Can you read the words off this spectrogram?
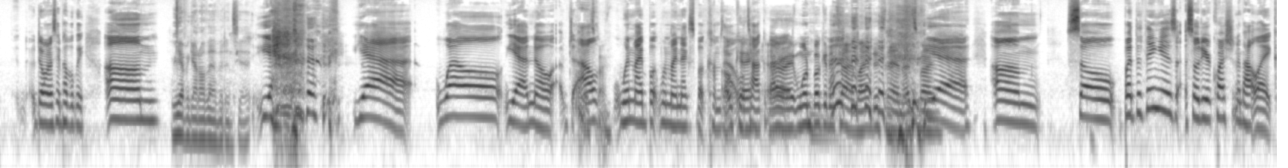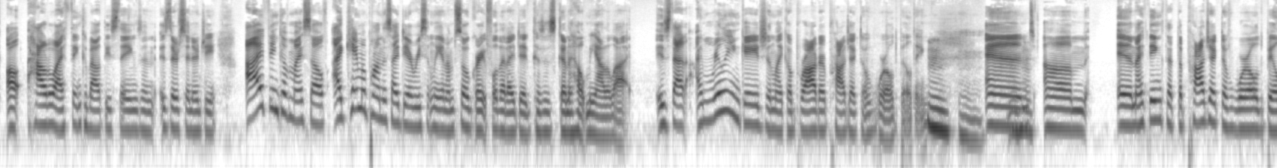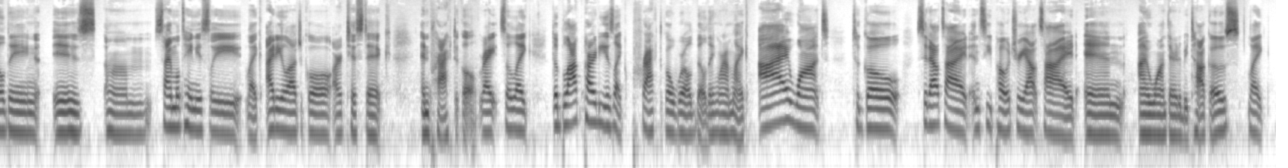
don't want to say publicly. Um, we haven't got all the evidence yet. yeah, yeah. Well, yeah. No, I'll fine. when my book when my next book comes out, Okay. we'll talk about it. All right. it. One book at a time. I understand. That's fine. Yeah. Um. So, but the thing is, so to your question about like, uh, how do I think about these things and is there synergy? I think of myself. I came upon this idea recently, and I'm so grateful that I did because it's going to help me out a lot. Is that I'm really engaged in like a broader project of world building, and um, and I think that the project of world building is um, simultaneously like ideological, artistic, and practical, right? So like the block party is like practical world building, where I'm like, I want to go sit outside and see poetry outside, and I want there to be tacos, like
